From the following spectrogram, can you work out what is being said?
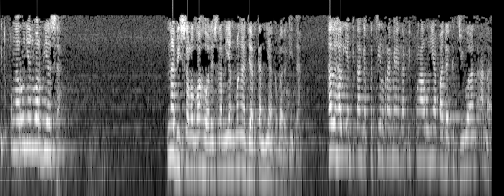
Itu pengaruhnya luar biasa. Nabi Shallallahu Alaihi Wasallam yang mengajarkannya kepada kita. Hal-hal yang kita anggap kecil remeh, tapi pengaruhnya pada kejiwaan anak,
